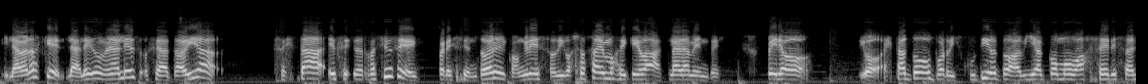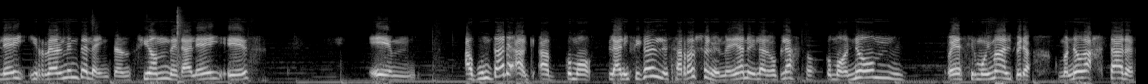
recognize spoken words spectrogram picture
y la verdad es que la ley de humedales, o sea, todavía se está, es- recién se presentó en el Congreso, digo, ya sabemos de qué va, claramente, pero digo, está todo por discutir todavía cómo va a ser esa ley y realmente la intención de la ley es eh, apuntar a, como planificar el desarrollo en el mediano y largo plazo, como no, voy a decir muy mal, pero como no gastar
